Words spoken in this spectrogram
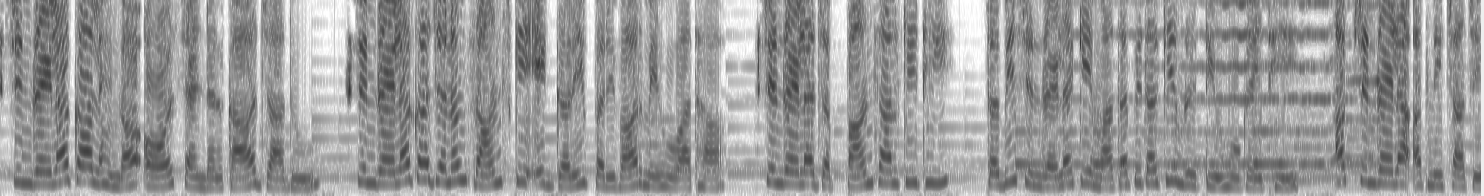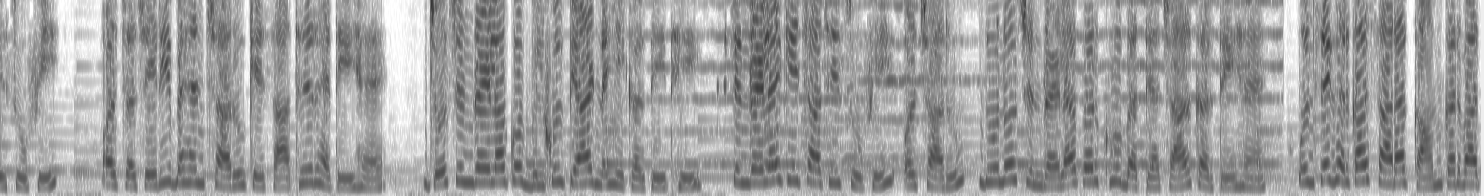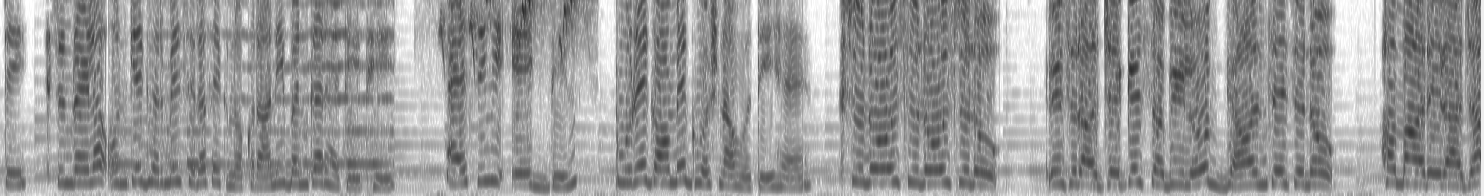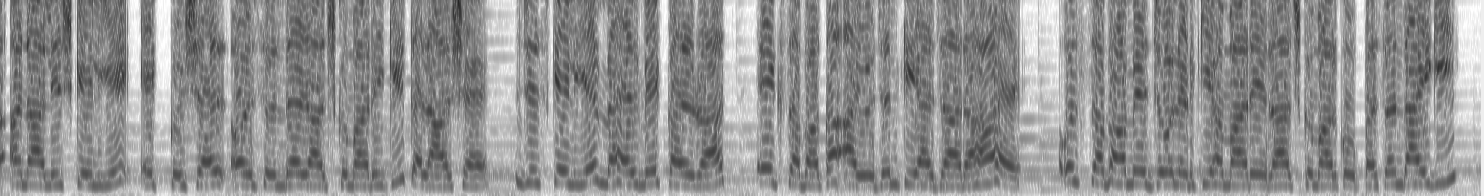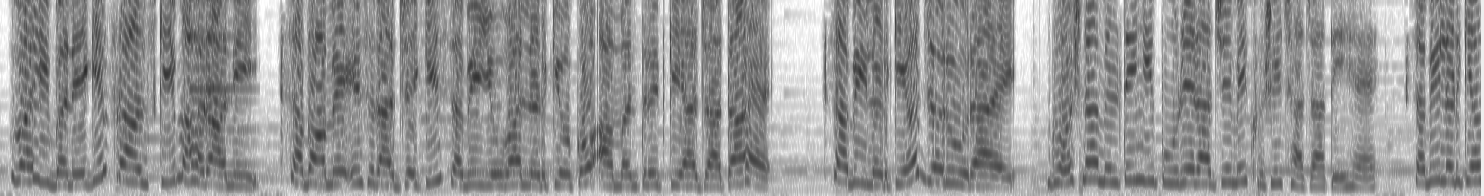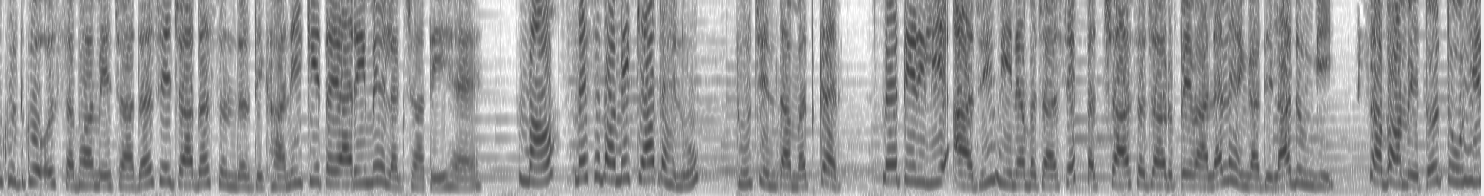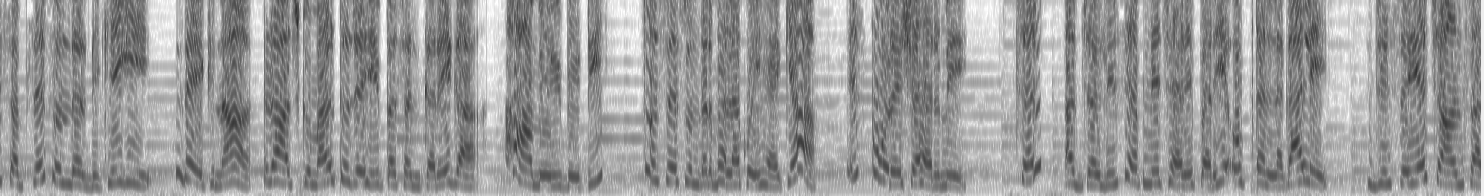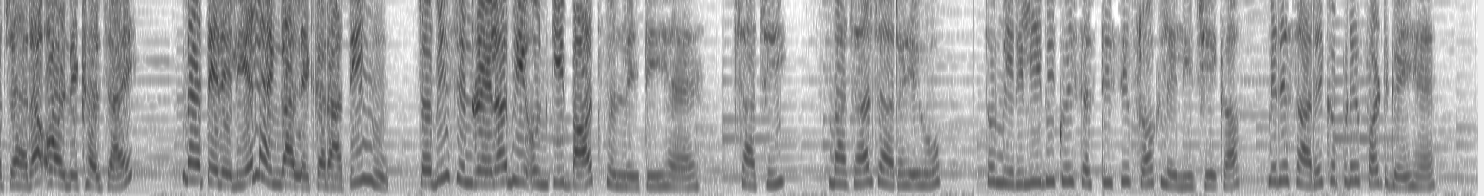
Cinderella का लहंगा और sandal का जादू। सिंड्रेला का जन्म फ्रांस के एक गरीब परिवार में हुआ था। सिंड्रेला जब पाँच साल की थी, तभी सिंड्रेला के माता पिता की मृत्यु हो गई थी। अब सिंड्रेला अपनी चाची सूफी और चचेरी बहन चारू के साथ रहती है। जो सिंड्रेला को बिल्कुल प्यार नहीं करती थी। सिंड्रेला की चाची सूफी और चारू दोनों सिंड्रेला पर खूब अत्याचार करते हैं। उनसे घर का सारा काम करवाते। सिंड्रेला उनके घर में सिर्फ़ एक नौकरानी बनकर रहती थी। ऐसे ही एक दिन पूरे गाँव में घोषणा होती है। सुनो सुनो सुनो। इस राज्य के सभी लोग ध्यान से सुनो। हमारे राजा अनालिश के लिए एक कुशल और सुंदर राजकुमारी की तलाश है, जिसके लिए महल में कल रात एक सभा का आयोजन किया जा रहा है। उस सभा में जो लड़की हमारे राजकुमार को पसंद आएगी, वही बनेगी फ्रांस की महारानी। सभा में इस राज्य की सभी युवा लड़कियों को आमंत्रित किया जाता है। सभी लड़कियाँ ज़रूर आए। घोषणा मिलते ही पूरे राज्य में खुशी छा जाती है। सभी लड़कियाँ खुद को उस सभा में ज़्यादा से ज़्यादा सुंदर दिखाने की तैयारी में लग जाती है। माँ, मैं सभा में क्या पहनूं? तू चिंता मत कर। मैं तेरे लिए आज ही मीना बाज़ार से पचास हज़ार रूपए वाला लहंगा दिला दूँगी। सभा में तो तू ही सबसे सुंदर दिखेगी। देखना राजकुमार तुझे ही पसंद करेगा। हाँ मेरी बेटी, तुझसे सुंदर भला कोई है क्या? इस पूरे शहर में। चल, अब जल्दी से अपने चेहरे पर ये उपटन लगा ले। जिससे ये चाँद सा चेहरा और निखर जाए, मैं तेरे लिए लहंगा लेकर आती हूँ। तभी सिंड्रेला भी उनकी बात सुन लेती है। चाची, बाज़ार जा रहे हो? तो मेरे लिए भी कोई सस्ती सी फ्रॉक ले लीजिएगा। मेरे सारे कपड़े फट गए हैं।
